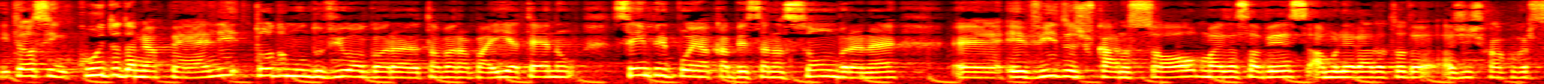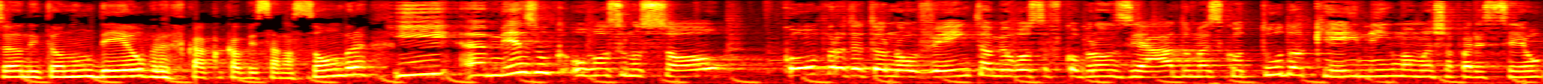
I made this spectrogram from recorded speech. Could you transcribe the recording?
Então, assim, cuido da minha pele. Todo mundo viu agora, eu tava na Bahia, até não, sempre ponho a cabeça na sombra, né? É, evito de ficar no sol, mas dessa vez a mulherada toda, a gente ficava conversando, então não deu para ficar com a cabeça na sombra. E é, mesmo o rosto no sol, com o protetor 90, meu rosto ficou bronzeado, mas ficou tudo ok, nenhuma mancha apareceu.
